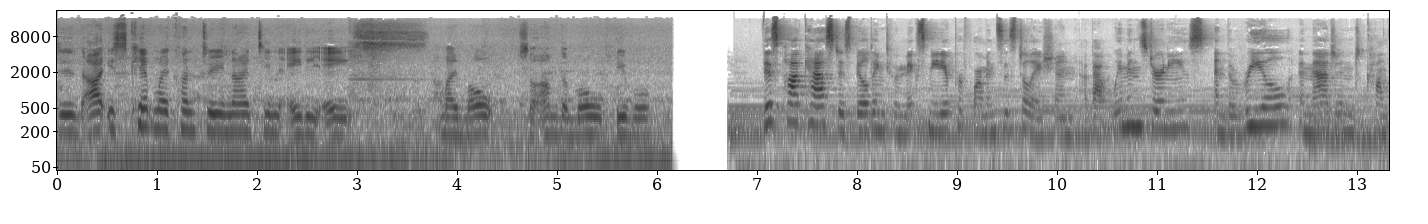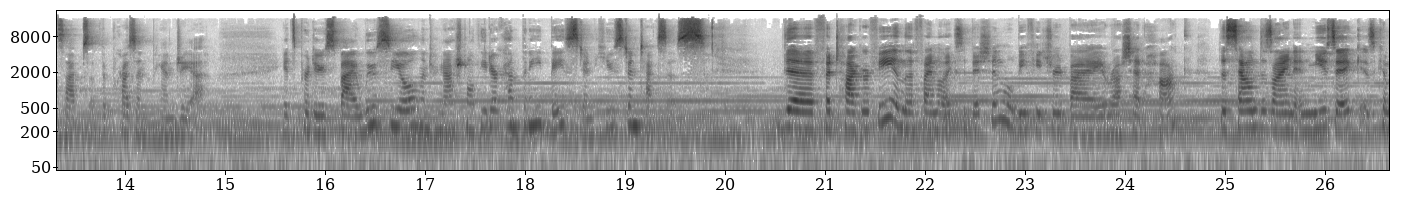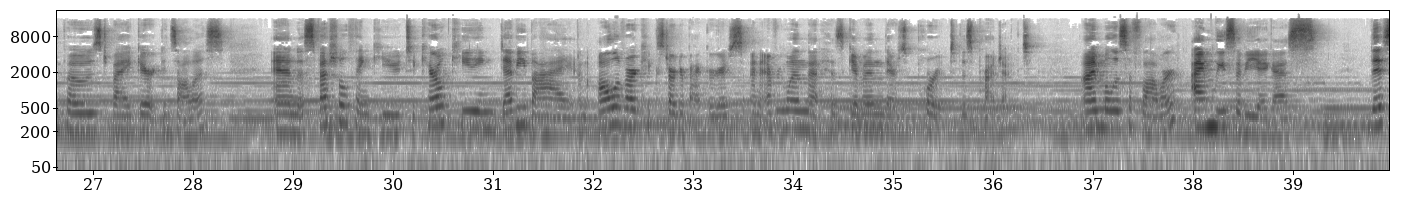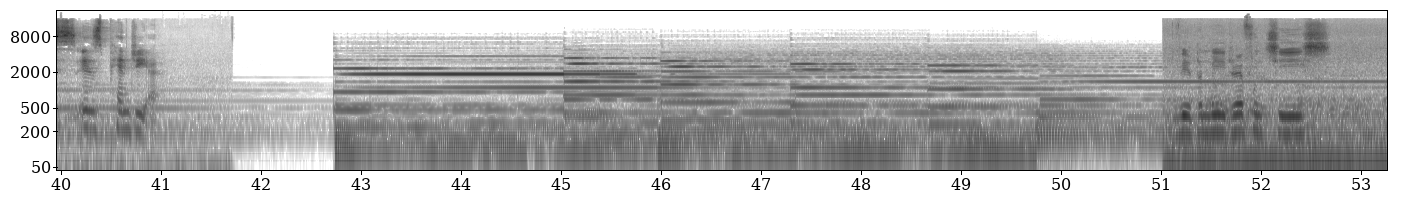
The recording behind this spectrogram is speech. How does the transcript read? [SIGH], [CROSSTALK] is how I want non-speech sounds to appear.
See, I escaped my country in 1988 by boat, so I'm the boat people. This podcast is building to a mixed media performance installation about women's journeys and the real, imagined concepts of the present Pangea. It's produced by Lucille International Theater Company based in Houston, Texas. The photography in the final exhibition will be featured by Rashad Hawk. The sound design and music is composed by Garrett Gonzalez. And a special thank you to Carol Keating, Debbie Bai, and all of our Kickstarter backers, and everyone that has given their support to this project. I'm Melissa Flower. I'm Lisa Villegas. This is Pangea. Vietnamese refugees.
